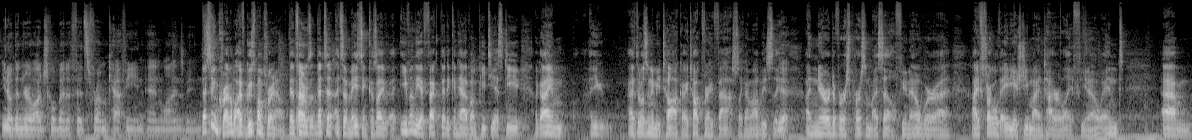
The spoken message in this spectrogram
you know, the neurological benefits from caffeine and lion's mane. That's incredible. I have goosebumps right now. That sounds that's that's amazing because I even the effect that it can have on PTSD. Like I am, you, after listening to me talk, I talk very fast. Like I'm obviously Yeah. a neurodiverse person myself. You know, where uh, I've struggled with ADHD my entire life. You know, and um,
